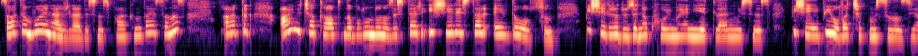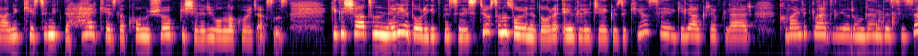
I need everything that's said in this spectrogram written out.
Zaten bu enerjilerdesiniz farkındaysanız artık aynı çatı altında bulunduğunuz ister iş yeri ister evde olsun. Bir şeyleri düzene koymaya niyetlenmişsiniz. Bir şeye bir yola çıkmışsınız yani kesinlikle herkesle konuşup bir şeyleri yoluna koyacaksınız. Gidişatın nereye doğru gitmesini istiyorsanız o yöne doğru evrileceği gözüküyor sevgili akrepler. Kolaylıklar diliyorum ben de size.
